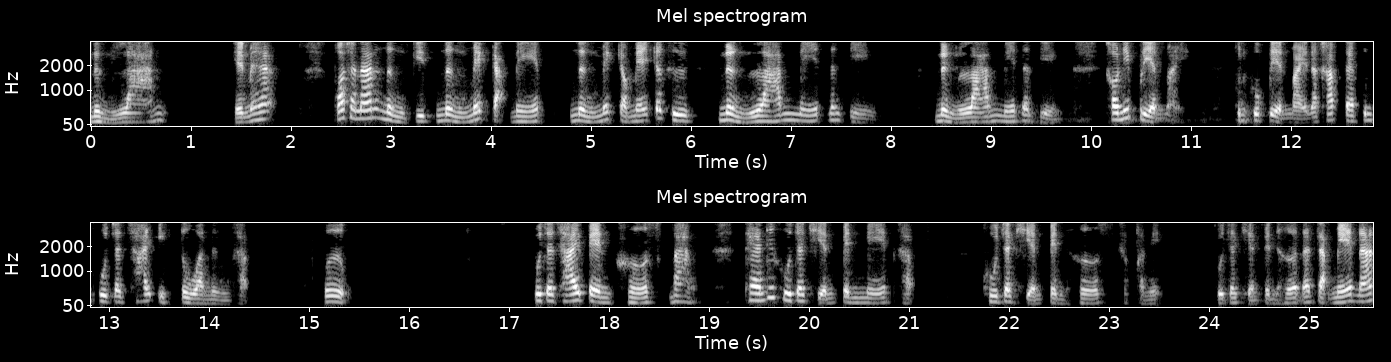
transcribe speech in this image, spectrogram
หนึ่งล้าน เห็นไหมฮะ เพราะฉะนั้นหนึ่งกิหนึ่งเมกะเมตรหนึ่งเมกะเมตรก็คือหนึ่งล้านเมตรนั่นเองหนึ่งล้านเมตรนั่นเอง คราวนี้เปลี่ยนใหม่ คุณครูเปลี่ยนใหม่นะครับ แต่คุณครูจะใช้อีกตัวหนึ่งครับปึ๊บครูจะใช้เป็นเฮิร์สบ้าง แทนที่ครูจะเขียนเป็นเมตรครับครูจะเขียนเป็นเฮิร์สครับคราวนี้ครูจะเขียนเป็นเฮิร์สนะจากเมตรนะ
